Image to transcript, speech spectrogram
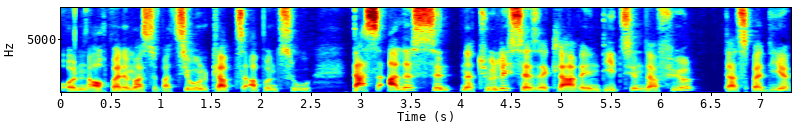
und auch bei der Masturbation klappt es ab und zu. Das alles sind natürlich sehr, sehr klare Indizien dafür, dass bei dir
